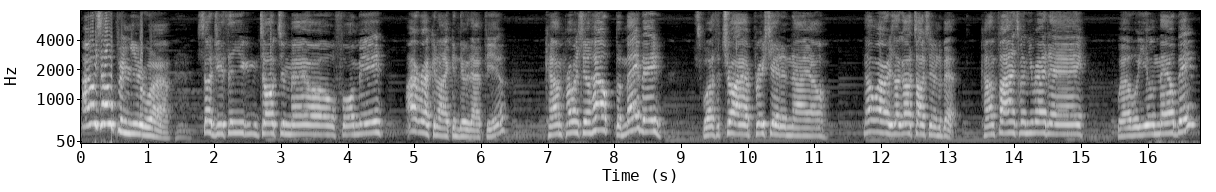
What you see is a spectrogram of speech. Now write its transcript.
I was hoping you were. So do you think you can talk to Mayo for me? I reckon I can do that for you. Can't promise he'll help, but maybe. It's worth a try, I appreciate it, Mayo. No worries, I gotta talk to you in a bit. Come find us when you're ready. Where will you and Mayo be?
